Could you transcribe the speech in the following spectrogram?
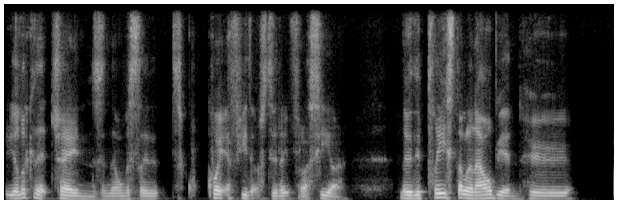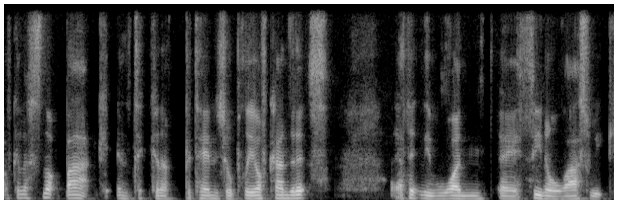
you're looking at trends, and obviously quite a few that have stood out for us here. Now they play Stirling Albion, who have kind of snuck back into kind of potential playoff candidates. I think they won uh, 3 0 last week.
